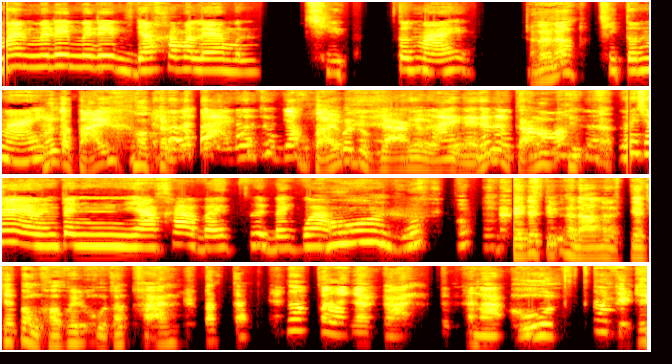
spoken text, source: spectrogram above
ไม่ไม่ได้ไม่ได้ยักษ์ฆ่าแมลงมันฉีดต้นไม้ อะไรนะฉีดต้นไม้ มันก็ตายตายหมดทุกอย่าง ตายมาทุกอย่างเลยตายไปก็เรื่องการต้องขอ คิดนะไม่ใช่ มันเป็นยาฆ่าใบพืชใบกว้างแกจะถึงขนาดเลยแกจะต้องเขาไปรู้สังขารตั้งแต่ปัญญาการถึงขนาด นู้นแกจะ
